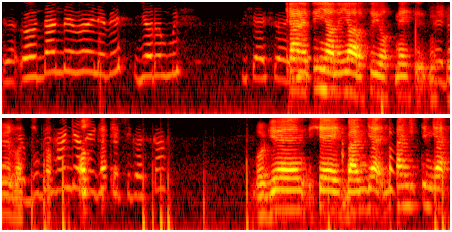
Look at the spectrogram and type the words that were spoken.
Ee, önden de böyle bir yarılmış bir şey şöyle. Yani dünyanın yarısı yok. Neyse bu Evet, şuradan çıkalım. bugün hangi adaya gidecektik Özkan? Bugün şey ben gel ben gittim gel.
